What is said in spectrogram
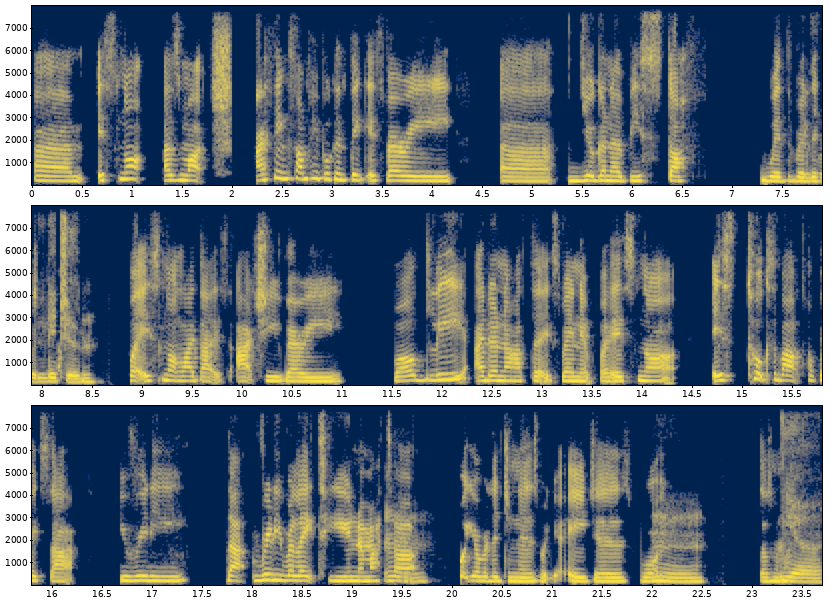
um, it's not as much. I think some people can think it's very, uh, you're gonna be stuffed with with religion, religion? but it's not like that. It's actually very worldly. I don't know how to explain it, but it's not. It talks about topics that you really that really relate to you, no matter Mm, what your religion is, what your age is, what mm. doesn't. Yeah,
